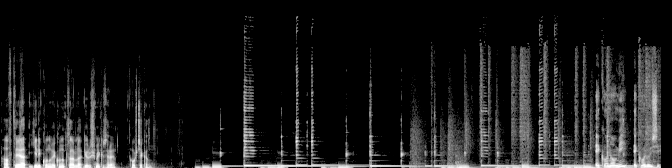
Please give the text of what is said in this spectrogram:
Haftaya yeni konu ve konuklarla görüşmek üzere. Hoşçakalın. Ekonomi, ekoloji.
